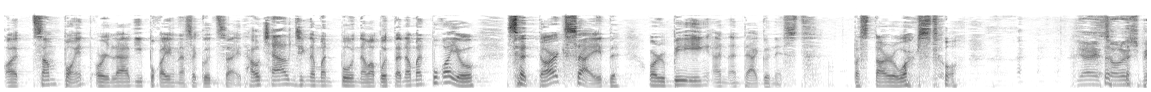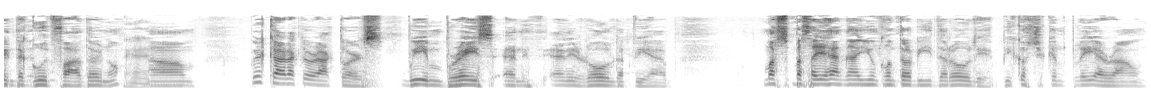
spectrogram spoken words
at some point or lagi po kayong nasa good side. How challenging naman po na mapunta naman po kayo sa dark side or being an antagonist? Pa Star Wars to. Yeah, it's always been the good father, no? Yeah. Um, we're character actors. We embrace any any role that we have. Mas masaya nga yung kontrabida role eh, because you can play around.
